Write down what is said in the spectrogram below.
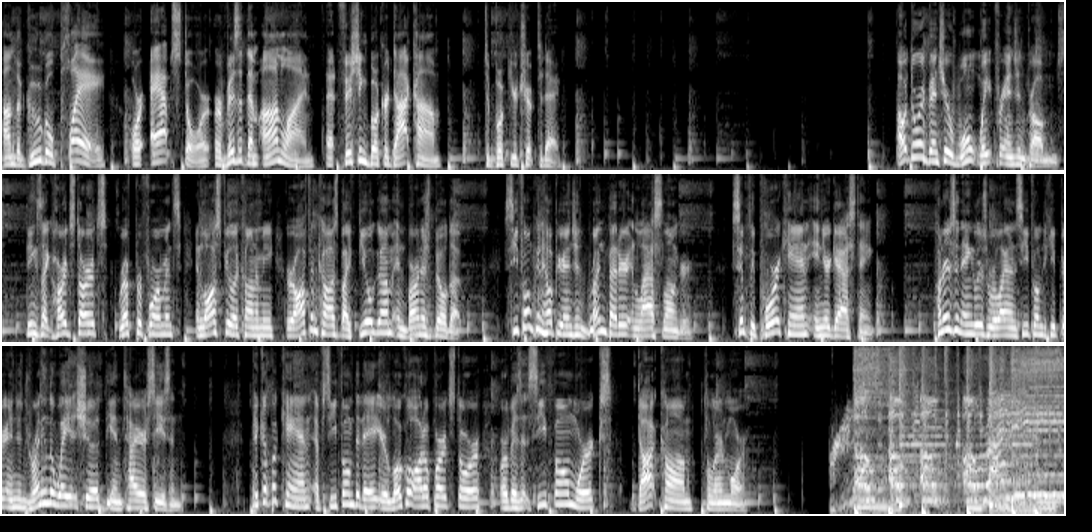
on the Google Play or App Store or visit them online at fishingbooker.com to book your trip today. Outdoor adventure won't wait for engine problems. Things like hard starts, rough performance, and lost fuel economy are often caused by fuel gum and varnish buildup. Seafoam can help your engine run better and last longer. Simply pour a can in your gas tank. Hunters and anglers rely on Seafoam to keep their engines running the way it should the entire season. Pick up a can of Seafoam today at your local auto parts store or visit seafoamworks.com to learn more. Oh, oh, oh, O'Reilly.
